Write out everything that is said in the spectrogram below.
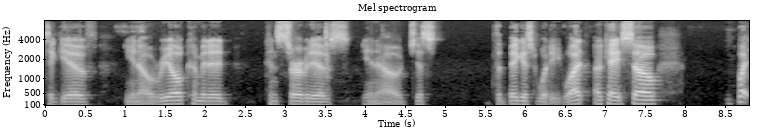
to give, you know, real committed conservatives, you know, just the biggest Woody. What? Okay, so, but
